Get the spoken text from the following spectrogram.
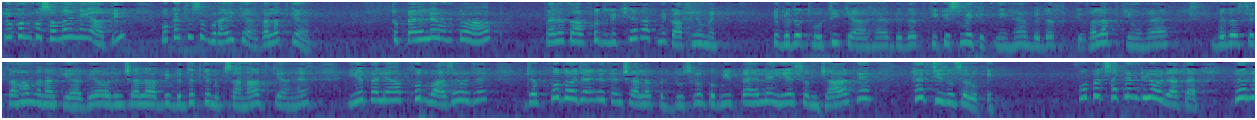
کیونکہ ان کو سمجھ نہیں آتی، وہ کہتے سے برائی کیا ہے؟ غلط کیا ہے؟ تو پہلے ان کو آپ، پہلے تو آپ خود لکھیے نا اپنی کاپیوں میں۔ کہ بدت ہوتی کیا ہے؟ بدت کی قسمیں کتنی ہے بدت غلط کیوں ہے؟ بدت سے کہاں منع کیا گیا؟ اور انشاءاللہ ابھی بدت کے نقصانات کیا ہیں؟ یہ پہلے آپ خود واضح ہو جائیں۔ جب خود ہو جائیں گے تو انشاءاللہ پھر دوسروں کو بھی پہلے یہ سمجھا کے پھر چیزوں سے روکیں۔ وہ پھر سیکنڈری ہو جاتا ہے۔ پھر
